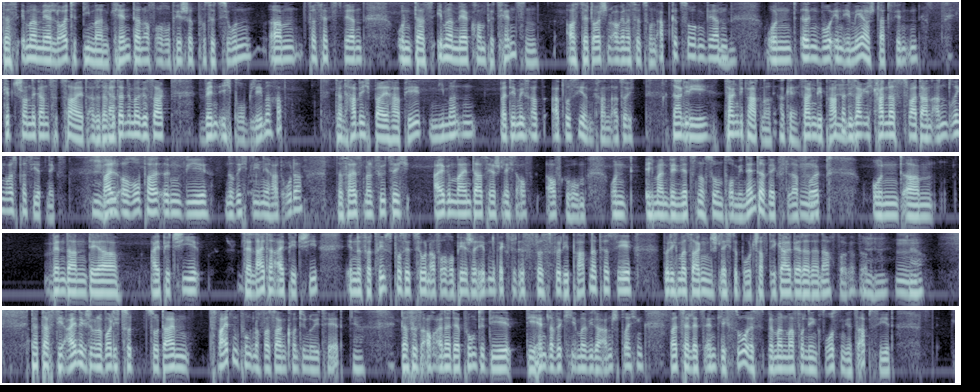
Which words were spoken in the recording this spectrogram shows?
dass immer mehr Leute, die man kennt, dann auf europäische Positionen ähm, versetzt werden und dass immer mehr Kompetenzen aus der deutschen Organisation abgezogen werden mhm. und irgendwo in EMEA stattfinden, gibt es schon eine ganze Zeit. Also da Ja. wird dann immer gesagt, wenn ich Probleme habe, dann habe ich bei HP niemanden, bei dem ich es ad adressieren kann. Also ich, Sagen Die- die, sagen die Partner. okay. Sagen die Partner, Mhm. die sagen, ich kann das zwar dann anbringen, aber es passiert nichts. Mhm. Weil Europa irgendwie eine Richtlinie hat, oder? Das heißt, man fühlt sich allgemein da sehr schlecht auf, aufgehoben. Und ich meine, wenn jetzt noch so ein prominenter Wechsel erfolgt und ähm, wenn dann der IPG, der Leiter IPG in eine Vertriebsposition auf europäischer Ebene wechselt, ist das für die Partner per se, würde ich mal sagen, eine schlechte Botschaft, egal wer da der Nachfolger wird. Mhm. Mhm. Ja. Das, das ist die eine Geschichte. Und dann wollte ich zu, zu deinem zweiten Punkt noch was sagen, Kontinuität. Ja. Das ist auch einer der Punkte, die die Händler wirklich immer wieder ansprechen, weil es ja letztendlich so ist, wenn man mal von den Großen jetzt absieht,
